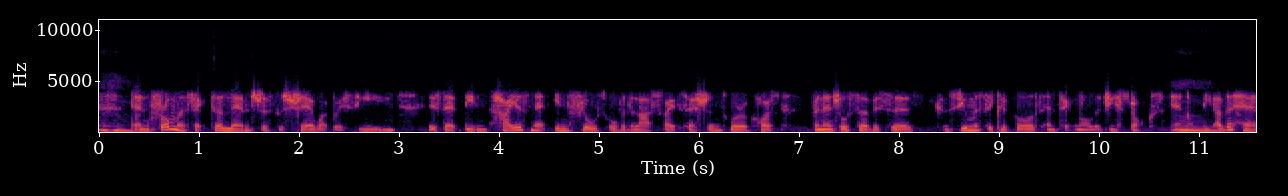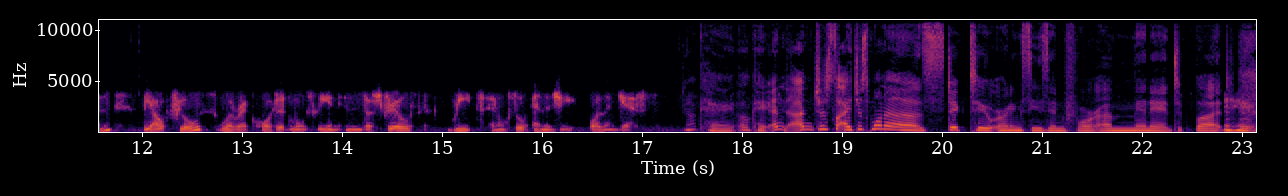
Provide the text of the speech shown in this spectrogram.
Mm-hmm. And from a sector lens, just to share what we're seeing, is that the highest net inflows over the last five sessions were across financial services, consumer cyclicals, and technology stocks. And mm. on the mm. other hand, the outflows were recorded mostly in industrials, REITs, and also energy, oil and gas. Okay, okay, and, and just I just want to stick to earnings season for a minute, but mm-hmm.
